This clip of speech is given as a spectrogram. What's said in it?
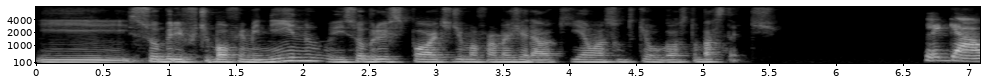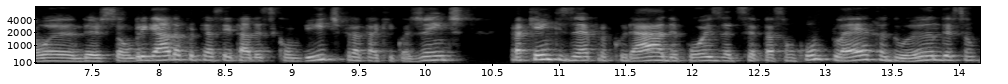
e sobre futebol feminino e sobre o esporte de uma forma geral, que é um assunto que eu gosto bastante. Legal, Anderson. Obrigada por ter aceitado esse convite para estar aqui com a gente. Para quem quiser procurar depois a dissertação completa do Anderson,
